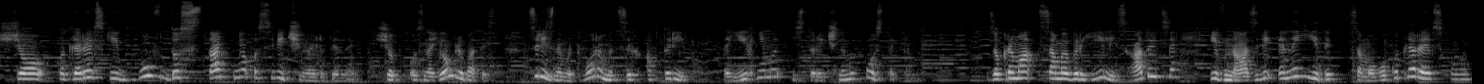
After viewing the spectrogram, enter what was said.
що Котляревський був достатньо освіченою людиною, щоб ознайомлюватись з різними творами цих авторів та їхніми історичними постатями. Зокрема, саме Вергілій згадується і в назві Енеїди самого Котляревського.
